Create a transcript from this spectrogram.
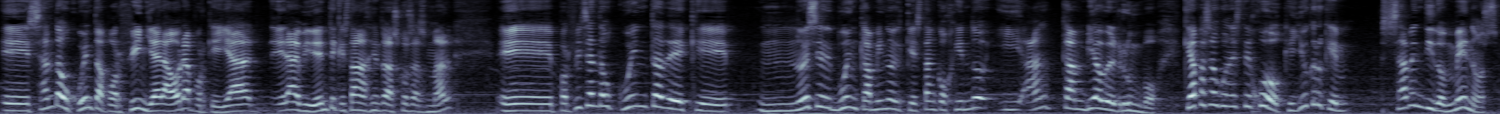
eh, Se han dado cuenta por fin, ya era hora porque ya era evidente que estaban haciendo las cosas mal eh, por fin se han dado cuenta de que no es el buen camino el que están cogiendo y han cambiado el rumbo. ¿Qué ha pasado con este juego? Que yo creo que se ha vendido menos,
